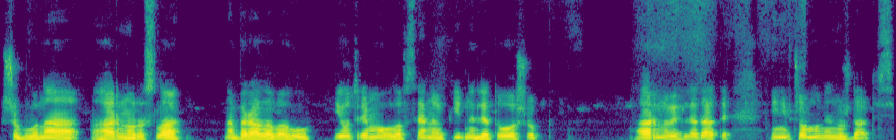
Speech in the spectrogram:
щоб вона гарно росла, набирала вагу і отримувала все необхідне для того, щоб гарно виглядати і ні в чому не нуждатися.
